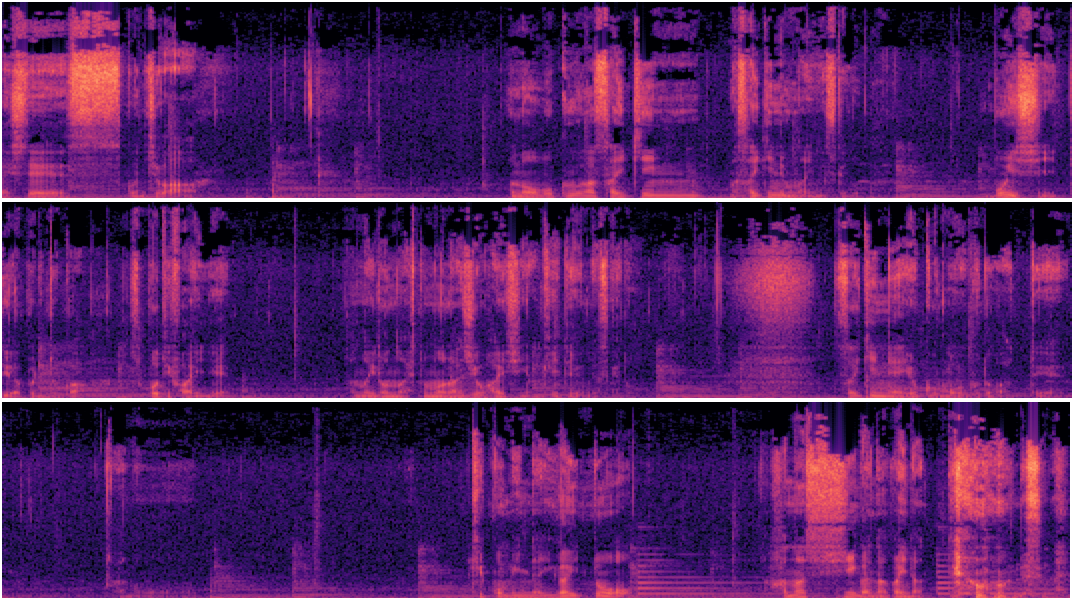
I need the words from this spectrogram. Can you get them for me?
林です。こんにちは。あの僕は最近、まあ、最近でもないんですけどボイシーっていうアプリとか Spotify であのいろんな人のラジオ配信を聞いてるんですけど最近ねよく思うことがあってあの結構みんな意外と話が長いなって思うんですよね。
